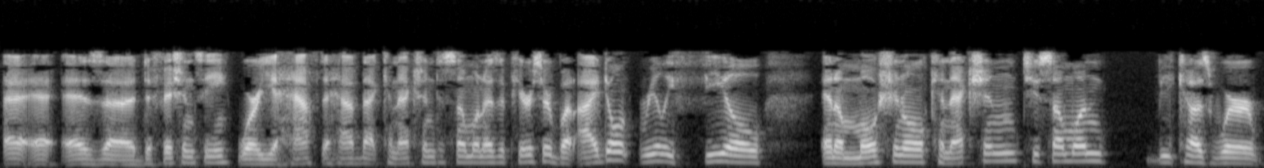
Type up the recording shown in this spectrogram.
as a deficiency where you have to have that connection to someone as a piercer, but I don't really feel an emotional connection to someone because we're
